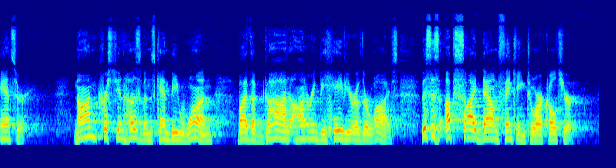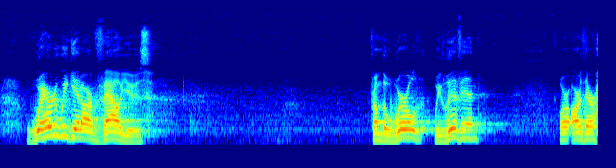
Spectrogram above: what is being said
answer. Non Christian husbands can be won by the God honoring behavior of their wives. This is upside down thinking to our culture. Where do we get our values from the world we live in? Or are there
